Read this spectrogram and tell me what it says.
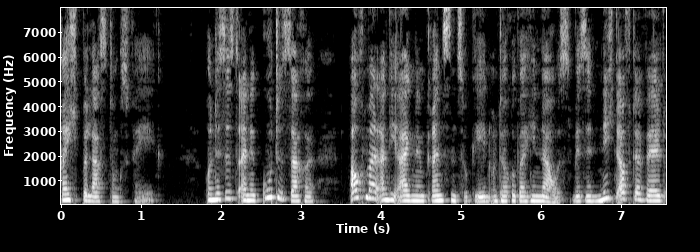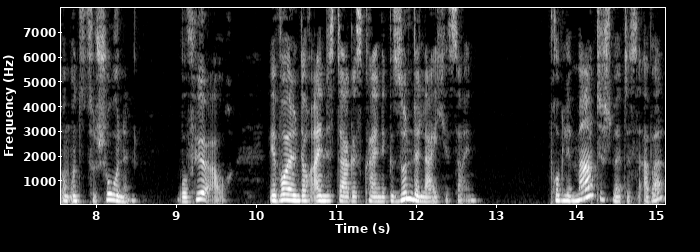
recht belastungsfähig. Und es ist eine gute Sache, auch mal an die eigenen Grenzen zu gehen und darüber hinaus. Wir sind nicht auf der Welt, um uns zu schonen. Wofür auch? Wir wollen doch eines Tages keine gesunde Leiche sein. Problematisch wird es aber,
